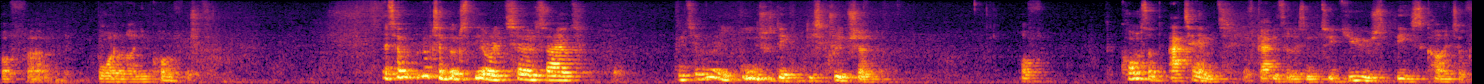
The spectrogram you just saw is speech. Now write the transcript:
of um, borderline in conflict. And so Luxemburg's theory turns out it's a very interesting description of the constant attempt of capitalism to use these kinds of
